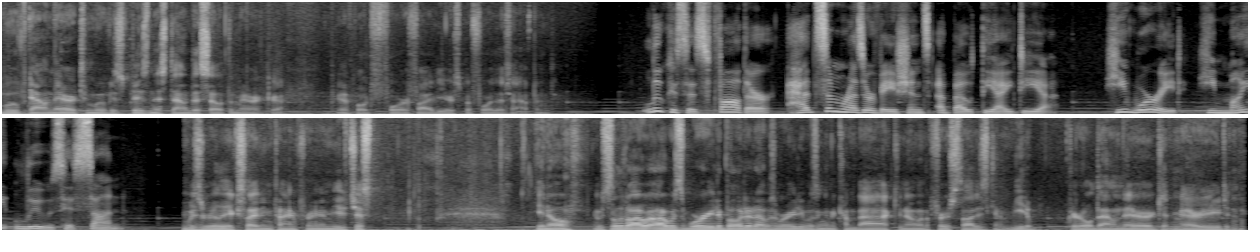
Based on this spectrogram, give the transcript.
moved down there to move his business down to South America about four or five years before this happened. Lukas's father had some reservations about the idea. He worried he might lose his son. It was a really exciting time for him. He was just, you know, it was a little, I, I was worried about it. I was worried he wasn't going to come back. You know, the first thought he's going to meet a girl down there, get married, and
